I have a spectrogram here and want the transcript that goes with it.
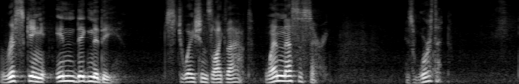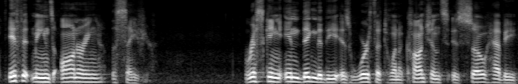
Risking indignity, situations like that, when necessary, is worth it if it means honoring the Savior. Risking indignity is worth it when a conscience is so heavy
